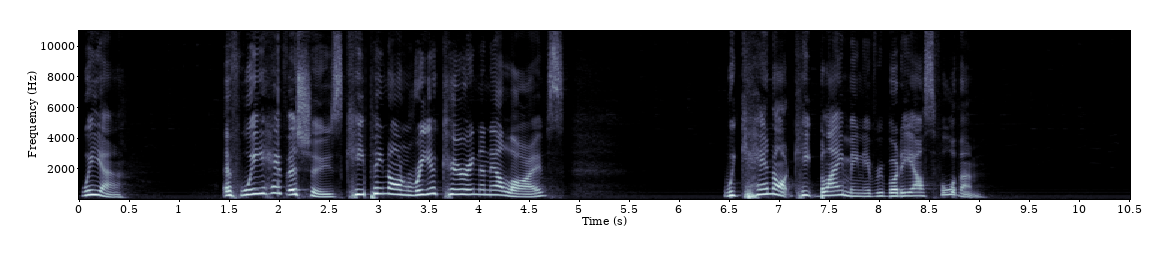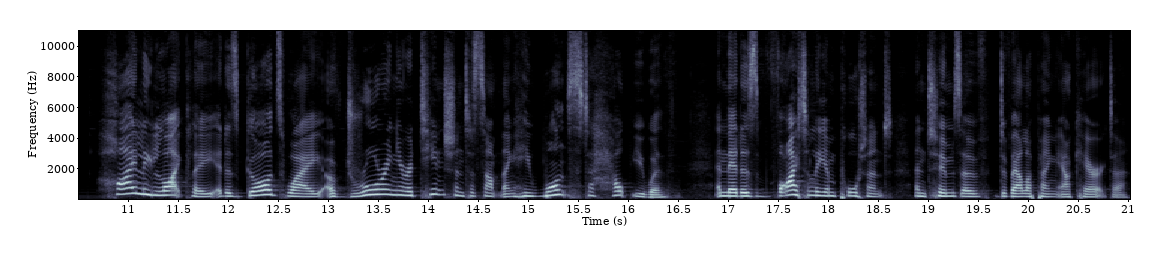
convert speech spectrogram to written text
We are. If we have issues keeping on reoccurring in our lives, we cannot keep blaming everybody else for them highly likely it is God's way of drawing your attention to something He wants to help you with. And that is vitally important in terms of developing our character.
